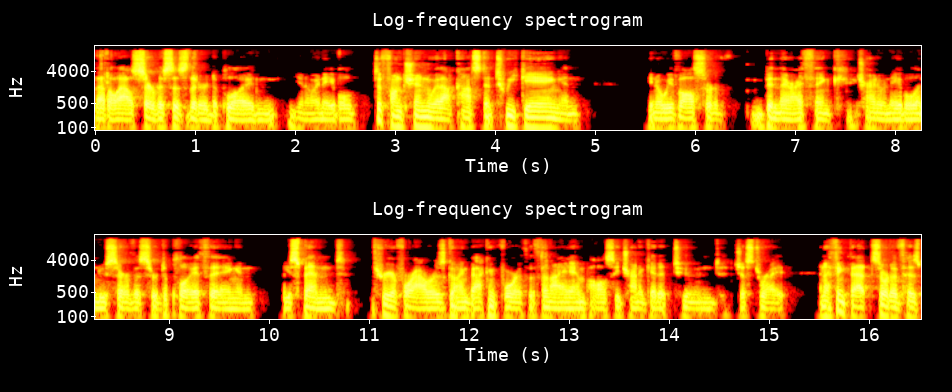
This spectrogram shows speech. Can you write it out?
That allows services that are deployed and, you know, enabled to function without constant tweaking. And, you know, we've all sort of been there, I think, trying to enable a new service or deploy a thing. And you spend three or four hours going back and forth with an IAM policy trying to get it tuned just right. And I think that sort of has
